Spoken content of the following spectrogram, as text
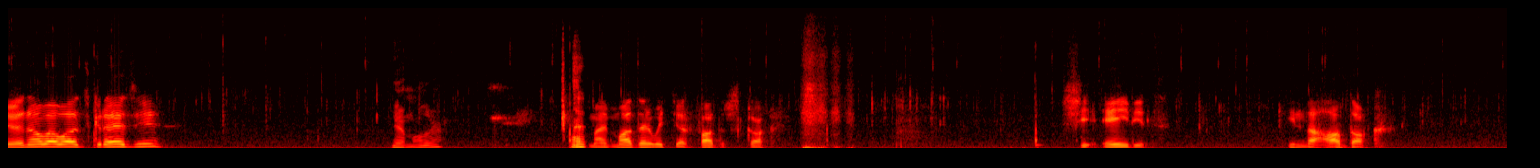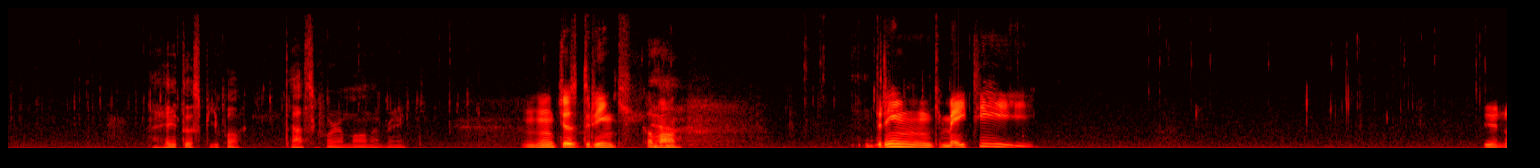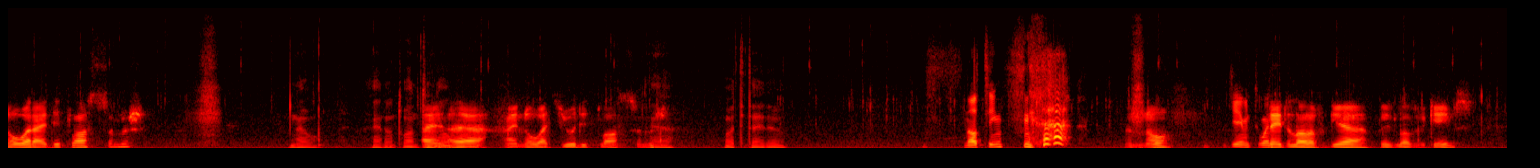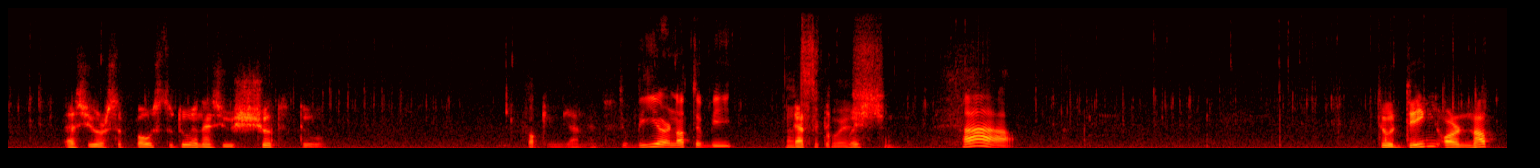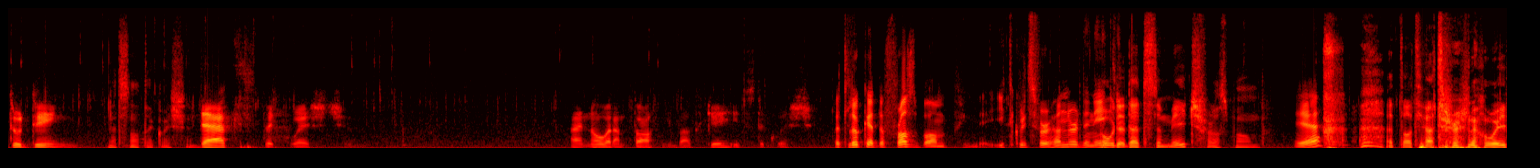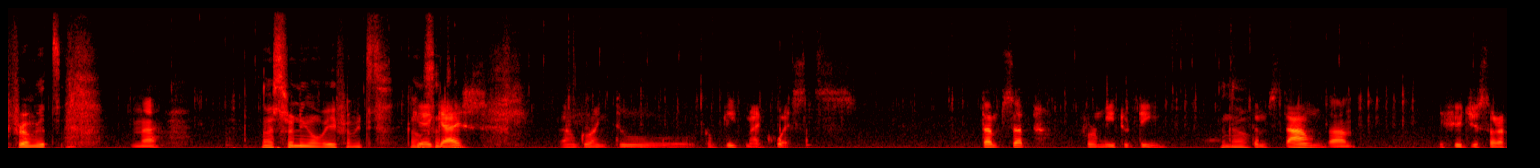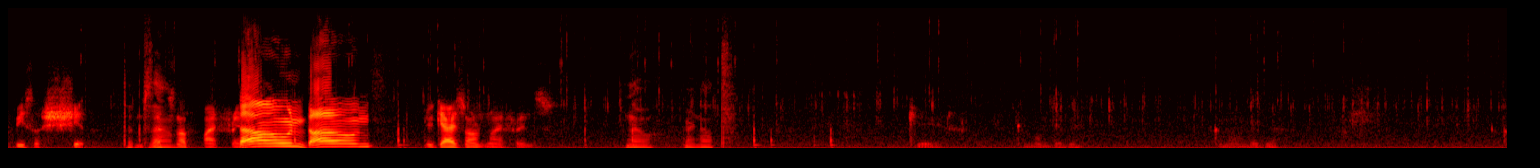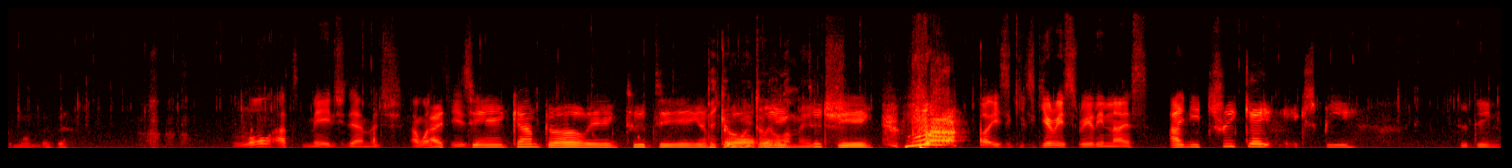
You know what was crazy? Your mother? My mother with your father's cock. She ate it in the hot dog. I hate those people that ask for a mana break. Mm-hmm, just drink. Come Yeah. on. Drink, matey. Do you know what I did last summer? No, I don't want to I know. uh, I know what you did last summer. yeah, what did I do? Nothing. And no, Game 20. played a lot of yeah, played a lot of games, as you're supposed to do and as you should do. Fucking Janet. To be or not to be? That's, That's the the question. question. Ah. To ding or not to ding? That's not the question. That's the question. I know what I'm talking about, okay? It's the question. But look at the frost bomb. It crits for 180. Oh, that, that's the mage frost bomb. Yeah? I thought you had to run away from it. Nah. I was running away from it. Okay, guys, I'm going to complete my quests. Thumbs up for me to ding. No, Thumbs down Down. if you just are a piece of shit. thumbs down. That's not my friend. Down, down. You guys aren't my friends. No, we're not. Okay. Come on, baby. Come on, baby. Come on, baby. Lol at mage damage. I want I these. think I'm going to ding. I'm Think I'm going going to level a to ding. Oh, his, his gear is really nice. I need 3k XP to ding.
